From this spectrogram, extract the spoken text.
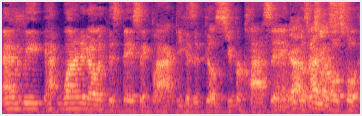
and we ha- wanted to go with this basic black because it feels super classic. Yeah, it feels like super old school,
